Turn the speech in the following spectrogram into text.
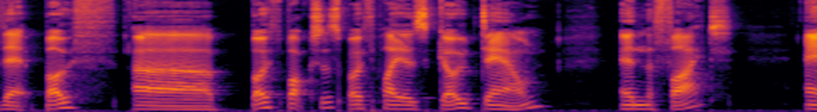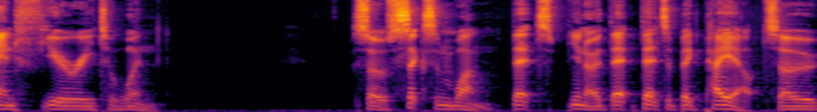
that both uh, both boxes, both players go down in the fight, and Fury to win. So six and one. That's you know that that's a big payout. So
